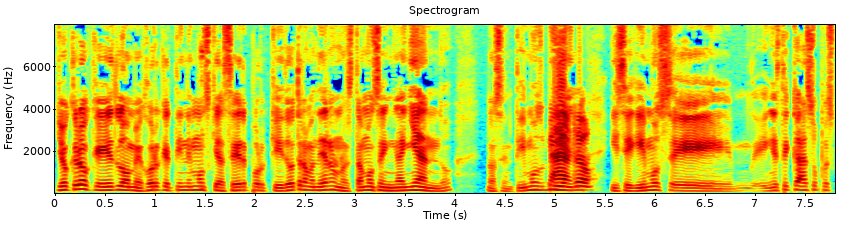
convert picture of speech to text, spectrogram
yo creo que es lo mejor que tenemos que hacer porque de otra manera nos estamos engañando, nos sentimos bien Claro. y seguimos, eh, en este caso, pues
